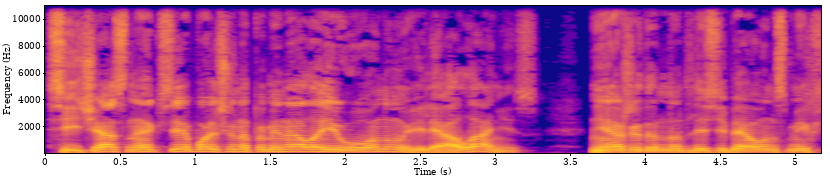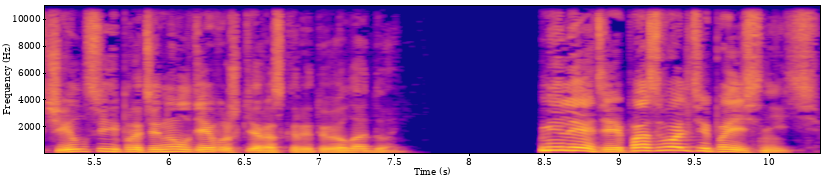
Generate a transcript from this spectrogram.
Сейчас Нексия больше напоминала Иону или Аланис. Неожиданно для себя он смягчился и протянул девушке раскрытую ладонь. «Миледи, позвольте пояснить.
